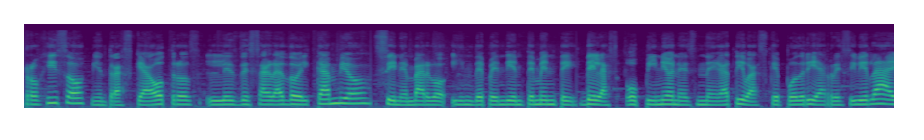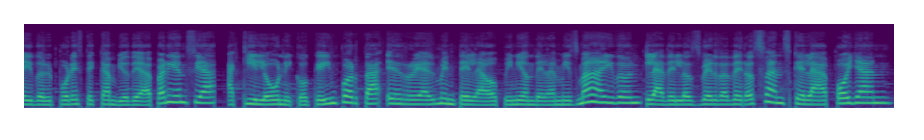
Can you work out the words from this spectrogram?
rojizo, mientras que a otros les desagradó el cambio. Sin embargo, independientemente de las opiniones negativas que podría recibir la idol por este cambio de apariencia, aquí lo único que importa es realmente la opinión de la misma idol, la de los verdaderos fans que la apoyan.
